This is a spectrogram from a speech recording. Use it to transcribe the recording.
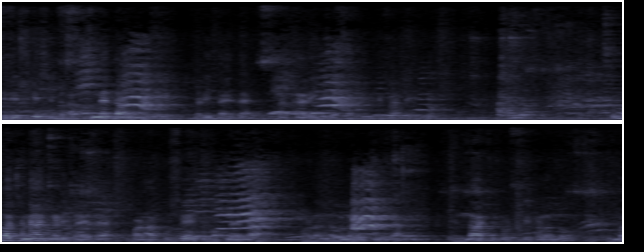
ಬೇಸಿಗೆ ಶಿಬಿರ ತಾಳ್ನಲ್ಲಿ ನಡೀತಾ ಇದೆ. ಸರ್ಕಾರಿ ಹಿರಿಯ ಪ್ರಾಥಮಿಕ ಶಾಲೆಯಲ್ಲಿ ತುಂಬ ಚೆನ್ನಾಗಿ ನಡೀತಾ ಇದೆ. ಭಾಳ ಖುಷಿ ಆಯಿತು ಮಕ್ಕಳೆಲ್ಲ. ಭಾಳ ಲವಲವಿಕೆಯಿಂದ ಎಲ್ಲ ಚಟುವಟಿಕೆಗಳಲ್ಲೂ ತುಂಬ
